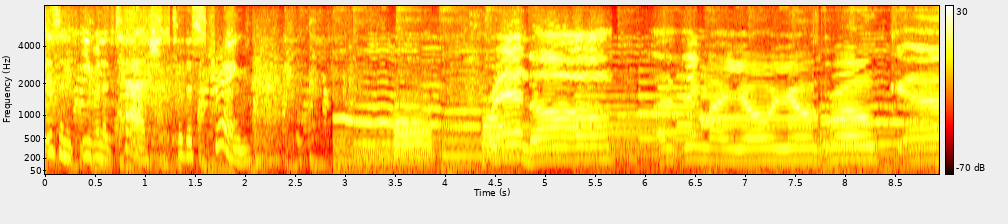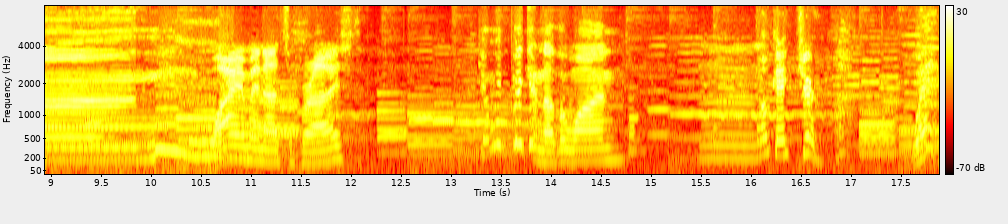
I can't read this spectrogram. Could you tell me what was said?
isn't even attached to the string. Randall, I think my yo-yo's broken. Why am I not surprised? Can we pick another one? Mm, okay, sure. Where?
